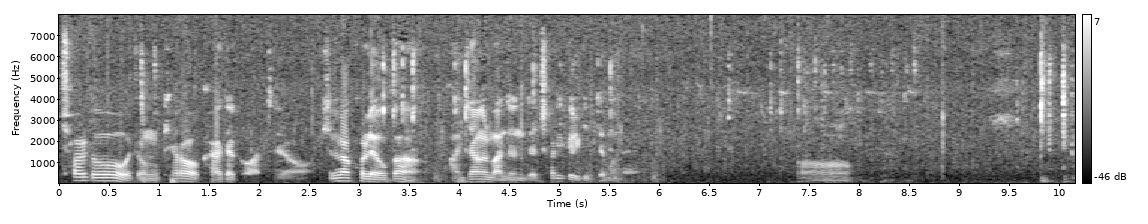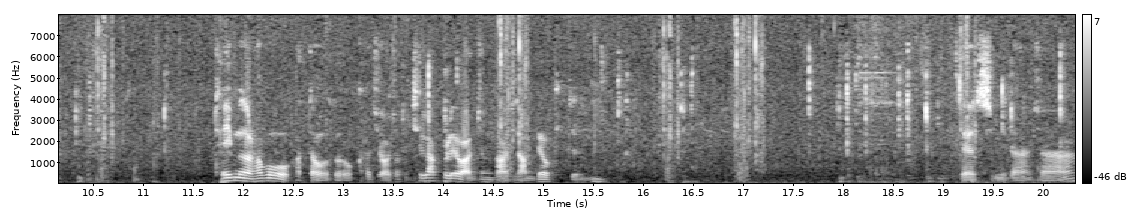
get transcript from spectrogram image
철도 좀 캐러 가야 될 것 같아요. 킬라콜레오가 안장을 만드는데 철이 들기 때문에 테이밍을 하고 갔다 오도록 하죠. 어차피 킬라클레어 안정도 아직 안 배웠기 때문에. 됐습니다. 자,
